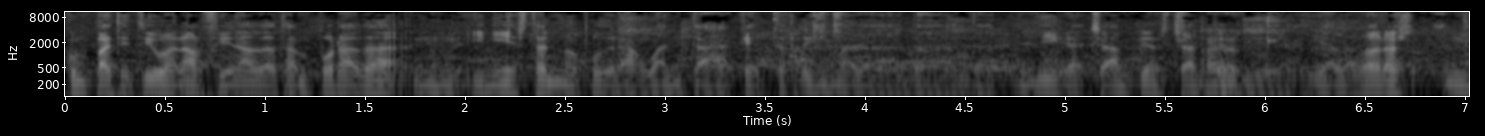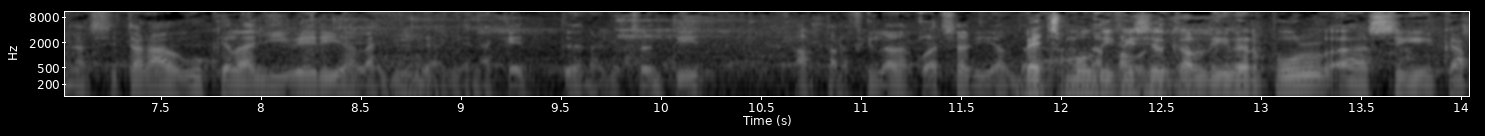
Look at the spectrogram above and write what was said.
competitiu en el final de temporada, Iniesta no podrà aguantar aquest ritme de, de, de Lliga, Champions, Champions, Lliga. I aleshores necessitarà algú que l'alliberi a la Lliga. I en aquest, en aquest sentit, el perfil adequat seria el de Veig molt de difícil que el Liverpool eh, sigui cap,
